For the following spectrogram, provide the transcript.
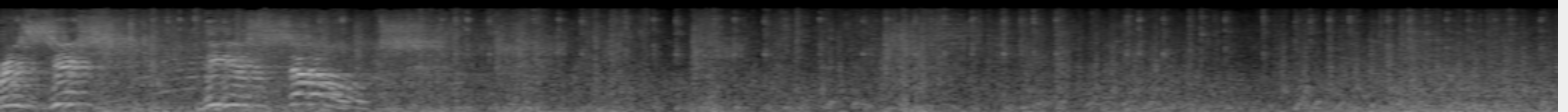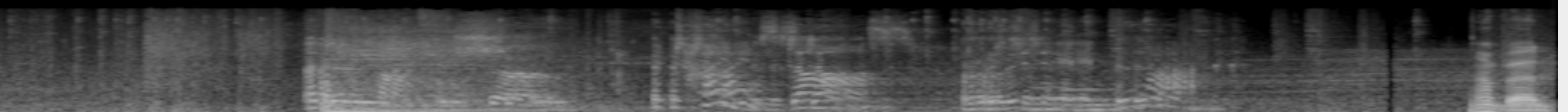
Resist the assault. Delightful show. A timeless dance, written in black. Not bad.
